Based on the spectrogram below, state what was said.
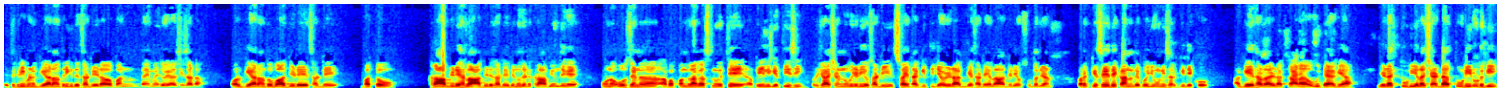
ਇਹ ਤਕਰੀਬਨ 11 ਤਰੀਕ ਦੇ ਸਾਡੇ ਜਿਹੜਾ ਬੰਨ ਡੈਮੇਜ ਹੋਇਆ ਸੀ ਸਾਡਾ ਔਰ 11 ਤੋਂ ਬਾਅਦ ਜਿਹੜੇ ਸਾਡੇ ਵੱਧ ਤੋਂ ਖਰਾਬ ਜਿਹੜੇ ਹਾਲਾਤ ਜਿਹੜੇ ਸਾਡੇ ਦਿਨੋਂ ਦਿਨ ਖਰਾਬ ਹੀ ਹੁੰਦੇ ਗਏ। ਹੁਣ ਉਸ ਦਿਨ ਆਪਾਂ 15 ਅਗਸਤ ਨੂੰ ਇੱਥੇ ਅਪੀਲ ਕੀਤੀ ਸੀ, ਪ੍ਰਸ਼ਾਸਨ ਨੂੰ ਵੀ ਜਿਹੜੀ ਉਹ ਸਾਡੀ ਸਹਾਇਤਾ ਕੀਤੀ ਜਾਵੇ, ਜਿਹੜਾ ਅੱਗੇ ਸਾਡੇ ਹਾਲਾਤ ਜਿਹੜੇ ਉਹ ਸੁਧਰ ਜਾਣ। ਪਰ ਕਿਸੇ ਦੇ ਕੰਨ ਦੇ ਕੋਈ ਜੂ ਨਹੀਂ ਸਰਕੀ ਦੇਖੋ, ਅੱਗੇ ਸਾਡਾ ਜਿਹੜਾ ਘਰ ਆ ਉਹ ਵੀ ਢਹਿ ਗਿਆ, ਜਿਹੜਾ ਤੂੜੀ ਵਾਲਾ ਸ਼ੈੱਡ ਆ, ਤੂੜੀ ਰੁੜ ਗਈ।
